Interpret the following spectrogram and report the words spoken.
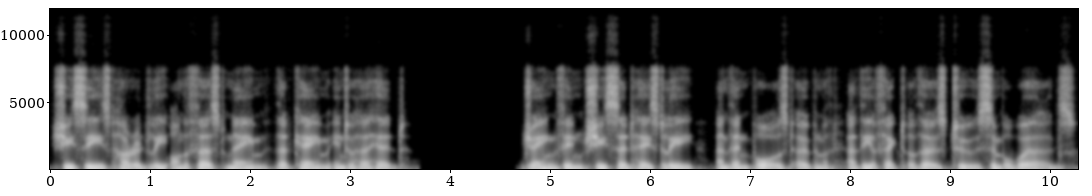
She seized hurriedly on the first name that came into her head. Jane Finn she said hastily, and then paused open at the effect of those two simple words.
